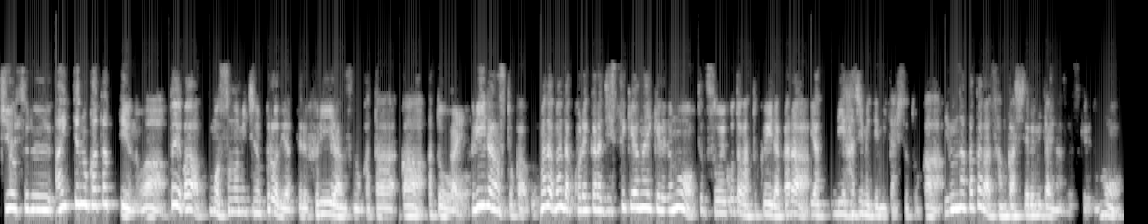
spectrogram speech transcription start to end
注をする相手の方っていうのは、例えば、もうその道のプロでやってるフリーランスの方が、あと、フリーランスとか、まだまだこれから実績はないけれども、ちょっとそういうことが得意だから、やり始めてみた人とか、いろんな方が参加してるみたいなんですけれども、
